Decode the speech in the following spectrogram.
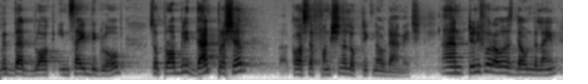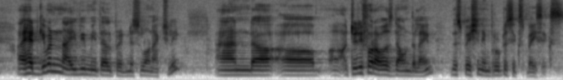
with that block inside the globe. So probably that pressure uh, caused a functional optic nerve damage. And 24 hours down the line, I had given IV methylprednisolone actually. And uh, uh, uh 24 hours down the line, this patient improved to 6 by 6.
